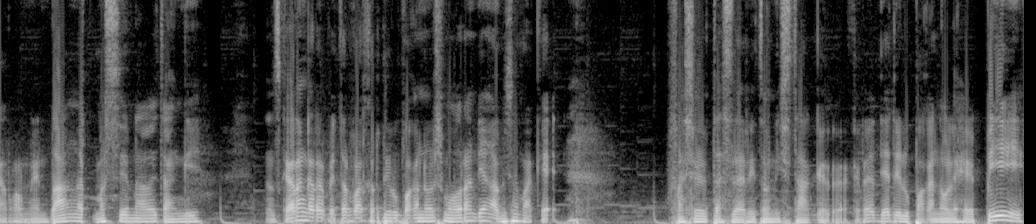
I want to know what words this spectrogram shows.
Iron Man banget, mesin awalnya canggih. Dan sekarang karena Peter Parker dilupakan oleh semua orang, dia nggak bisa pakai fasilitas dari Tony Stark gitu. Akhirnya dia dilupakan oleh Happy,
